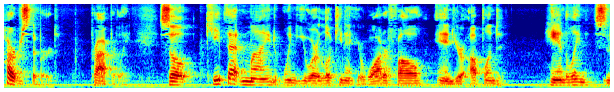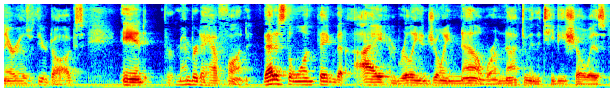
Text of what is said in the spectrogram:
harvest the bird properly. So keep that in mind when you are looking at your waterfowl and your upland handling scenarios with your dogs. And remember to have fun. That is the one thing that I am really enjoying now where I'm not doing the TV show is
